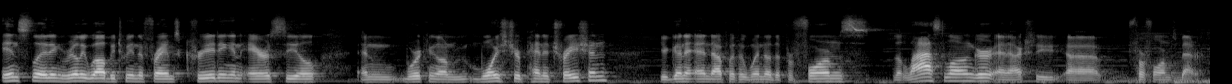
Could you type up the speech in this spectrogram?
insulating really well between the frames, creating an air seal, and working on moisture penetration, you're going to end up with a window that performs, that lasts longer, and actually uh, performs better.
